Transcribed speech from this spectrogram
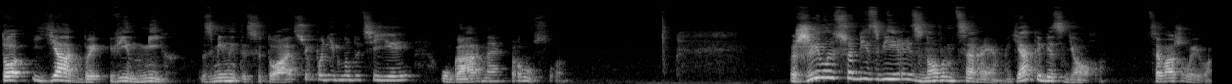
то як би він міг змінити ситуацію подібну до цієї, у гарне русло. Жили собі звірі з новим царем, як і без нього. Це важливо.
